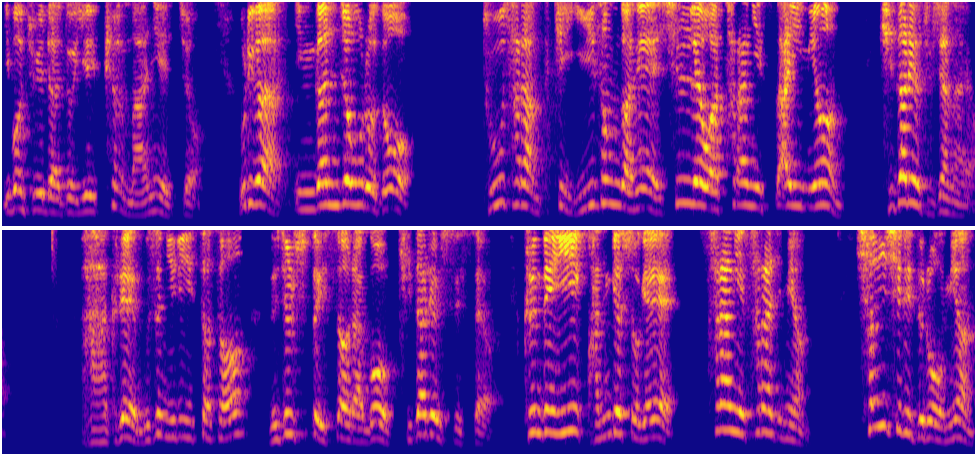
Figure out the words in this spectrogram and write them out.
이번 주일에도 이 표현 많이 했죠. 우리가 인간적으로도 두 사람 특히 이성 간의 신뢰와 사랑이 쌓이면 기다려 주잖아요. 아 그래 무슨 일이 있어서 늦을 수도 있어 라고 기다릴 수 있어요. 그런데 이 관계 속에 사랑이 사라지면 현실이 들어오면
